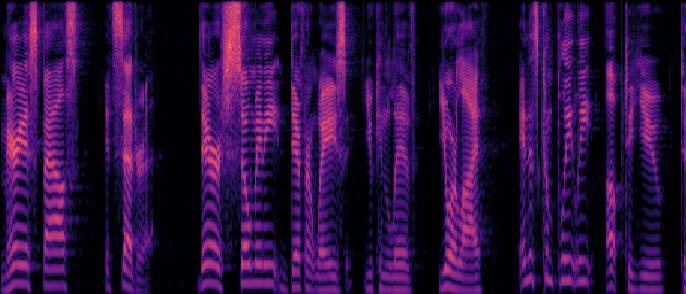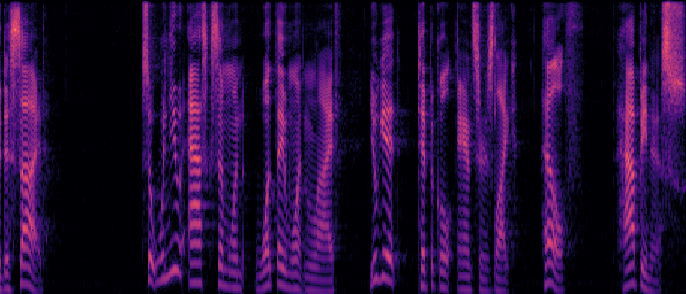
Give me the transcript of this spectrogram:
marry a spouse, etc. There are so many different ways you can live your life, and it's completely up to you to decide. So, when you ask someone what they want in life, you'll get typical answers like health, happiness,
